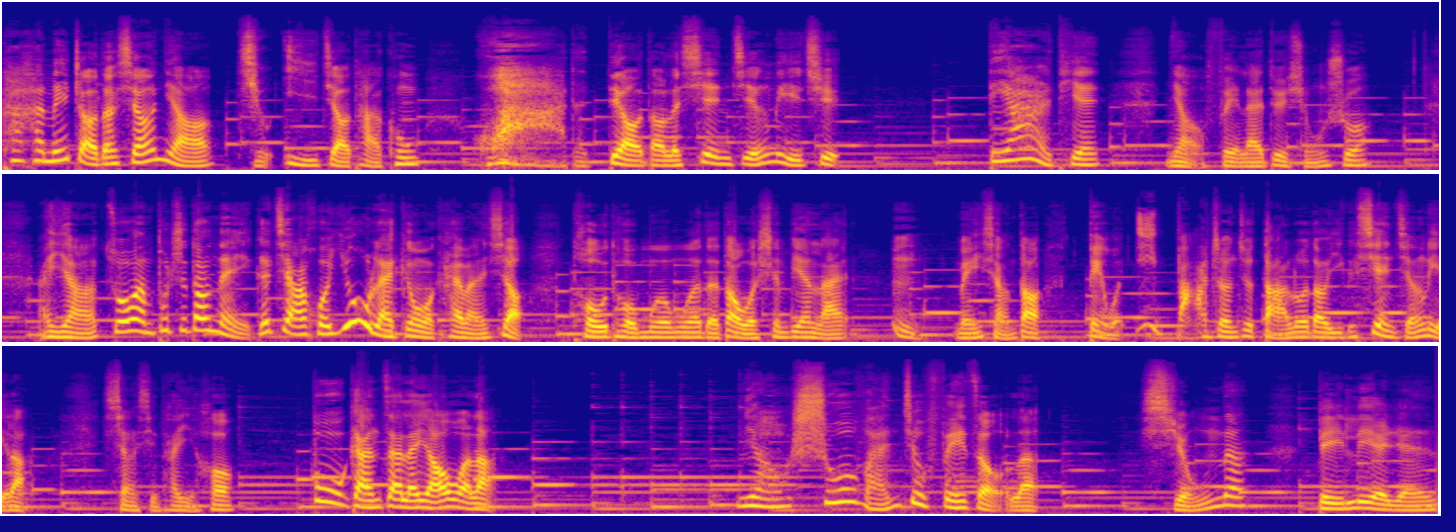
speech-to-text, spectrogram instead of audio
它还没找到小鸟，就一脚踏空，哗的掉到了陷阱里去。第二天，鸟飞来对熊说。哎呀，昨晚不知道哪个家伙又来跟我开玩笑，偷偷摸摸的到我身边来。嗯，没想到被我一巴掌就打落到一个陷阱里了。相信他以后不敢再来咬我了。鸟说完就飞走了，熊呢，被猎人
